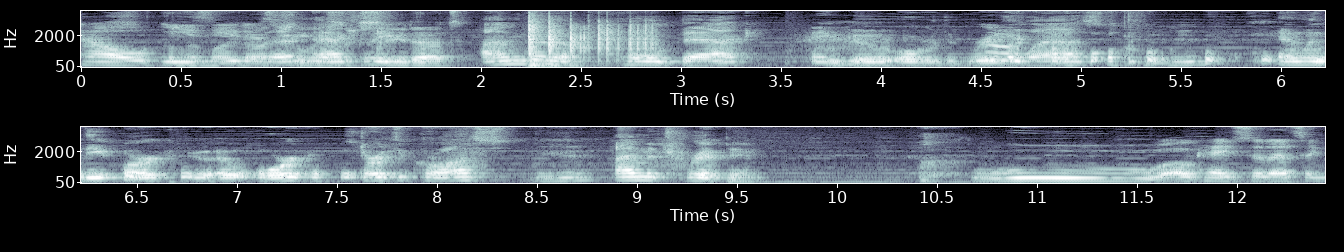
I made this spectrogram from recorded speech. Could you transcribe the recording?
how easy might it is. actually to- Actually- succeed at. I'm gonna pull back and go over the bridge last. Mhm, And when the arc uh, orc starts across, mhm. I'm a trip him. Ooh, okay, so that's a.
